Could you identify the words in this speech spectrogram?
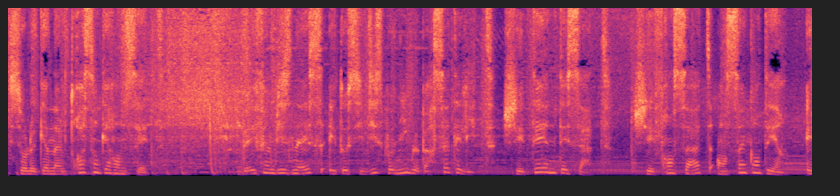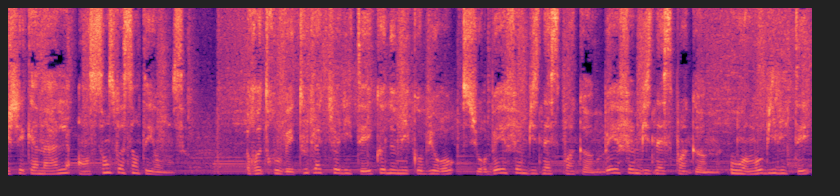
sur le canal 347. BFM Business est aussi disponible par satellite chez TNT Sat, chez Fransat en 51 et chez Canal en 171. Retrouvez toute l'actualité économique au bureau sur bfmbusiness.com, bfmbusiness.com ou en mobilité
